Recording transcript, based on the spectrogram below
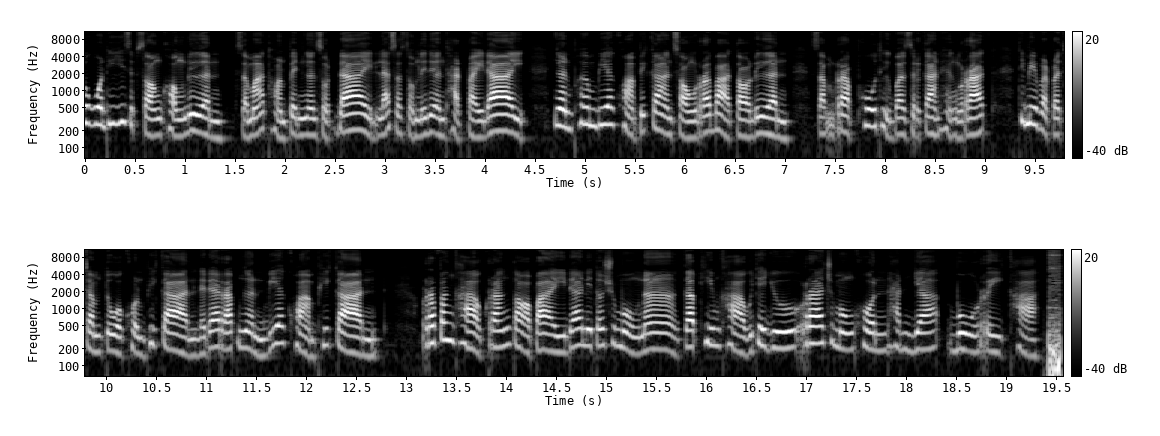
ทุกวันที่ 22 ของเดือน สามารถถอนเป็นเงินสดได้ และสะสมในเดือนถัดไปได้ เงินเพิ่มเบี้ยความพิการ 200 บาทต่อเดือนสำหรับผู้ถือบัตรสวัสดิการแห่งรัฐ ที่มีบัตรประจำตัวคนพิการ และได้รับเงินเบี้ยความพิการรับฟังข่าวครั้งต่อไปได้ในต้นชั่วโมงหน้า กับทีมข่าววิทยุราชมงคลธัญบุรีค่ะ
